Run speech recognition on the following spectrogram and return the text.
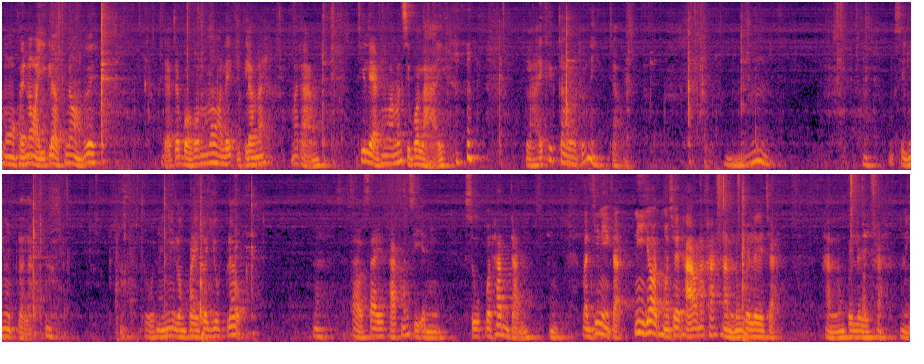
หม้อข่อยหน่อยอีกแล้วพี่น้องเอ้ยเดี๋ยวจะบอกว่าหม้อเล็กอีกแล้วนะมาถามที่แรกนึกว่ามันสิบ่หลาย หลายคือเก่าตัวนี้เจ้า มันสียุบแล้วล่ะโถในนี่ลงไปก็ยุบแล้วนะสาวใส่พักมันสีอันนี้ซุกบ่ท่านกันวันที่นี่กะนี่ยอดหัวไชเท้านะคะ หั่นลงไปเลยจ้ะ หั่นลงไปเลยค่ะ นี่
